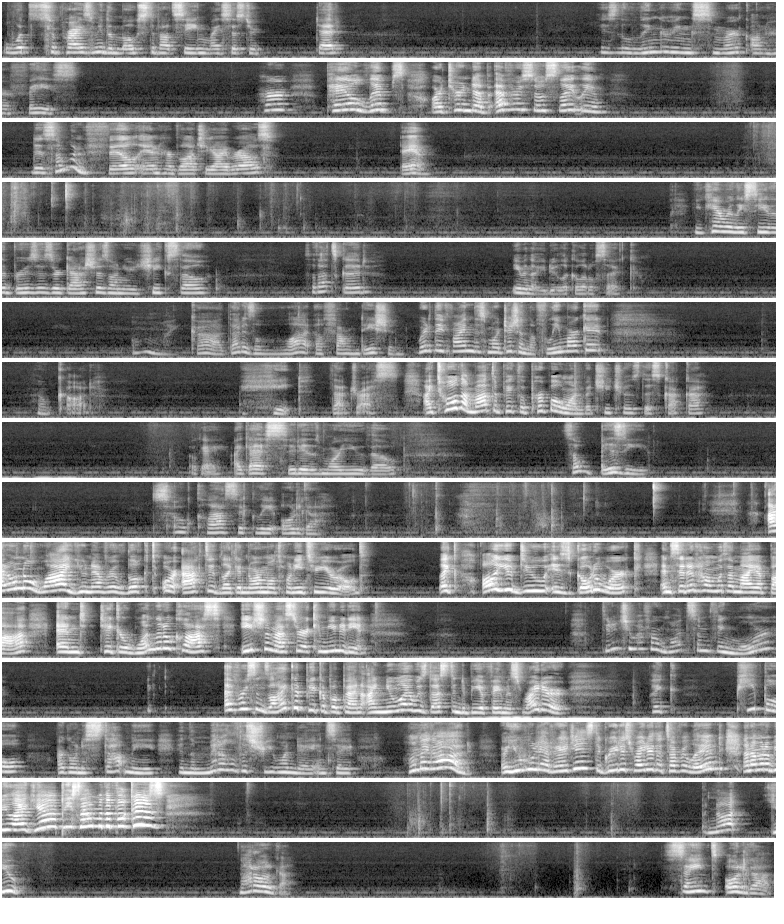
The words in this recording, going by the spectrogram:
what surprised me the most about seeing my sister dead is the lingering smirk on her face. Her pale lips are turned up ever so slightly. Did someone fill in her blotchy eyebrows? Damn. You can't really see the bruises or gashes on your cheeks though. So that's good. Even though you do look a little sick. Oh my god, that is a lot of foundation. Where did they find this mortician? The flea market? Oh god. I hate that dress. I told them not to pick the purple one, but she chose this caca. Okay, I guess it is more you though. So busy. So classically Olga. I don't know why you never looked or acted like a normal 22 year old. Like, all you do is go to work and sit at home with Amá y Apá and take her one little class each semester at community and. Didn't you ever want something more? Ever since I could pick up a pen, I knew I was destined to be a famous writer. Like, people are going to stop me in the middle of the street one day and say, Oh my god, are you Julia Reyes, the greatest writer that's ever lived? And I'm gonna be like, Yeah, peace out, motherfuckers! But not you. Not Olga. Saint Olga.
